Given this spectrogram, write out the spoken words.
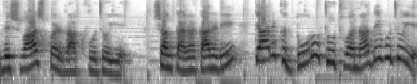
વિશ્વાસ પણ રાખવો જોઈએ. શંકાના કારણે ક્યારેક દોરો તૂટવા ના દેવું જોઈએ.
